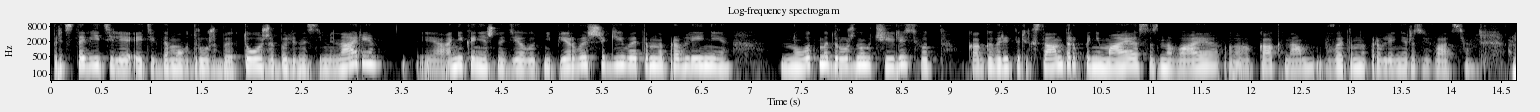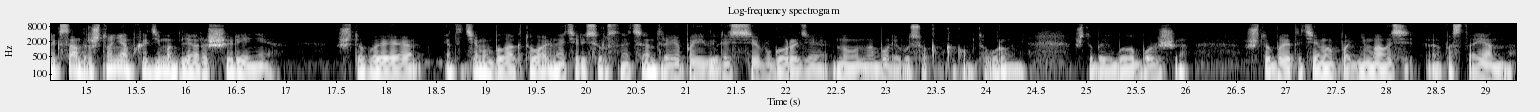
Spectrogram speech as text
представители этих домов дружбы тоже были на семинаре. И они, конечно, делают не первые шаги в этом направлении, но вот мы дружно учились вот как говорит Александр, понимая, осознавая, как нам в этом направлении развиваться. Александр, что необходимо для расширения, чтобы эта тема была актуальна, эти ресурсные центры появились в городе ну, на более высоком каком-то уровне, чтобы их было больше, чтобы эта тема поднималась э, постоянно?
